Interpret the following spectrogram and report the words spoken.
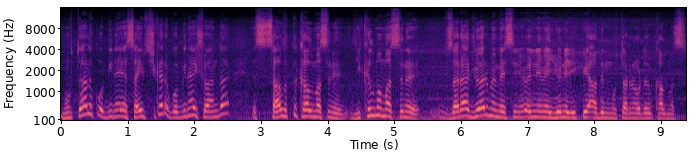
muhtarlık o binaya sahip çıkarak o binayı şu anda e, sağlıklı kalmasını, yıkılmamasını, zarar görmemesini önlemeye yönelik bir adım muhtarın orada kalması.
